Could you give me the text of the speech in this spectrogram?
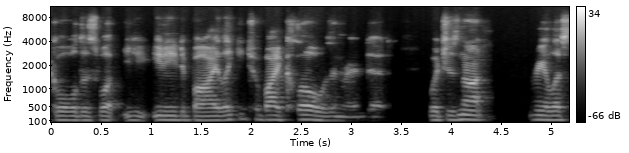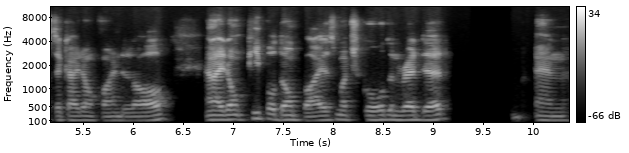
gold is what you, you need to buy. Like you to buy clothes in Red Dead, which is not realistic. I don't find at all, and I don't. People don't buy as much gold in Red Dead and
